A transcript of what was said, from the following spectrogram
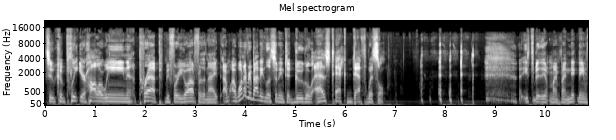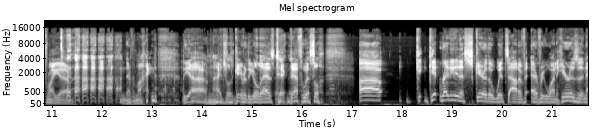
to complete your Halloween prep before you go out for the night, I, I want everybody listening to Google Aztec death whistle. It used to be the, my, my nickname for my. Uh, never mind. The uh, Nigel gave her the old Aztec death whistle. Uh, get, get ready to scare the wits out of everyone. Here is an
